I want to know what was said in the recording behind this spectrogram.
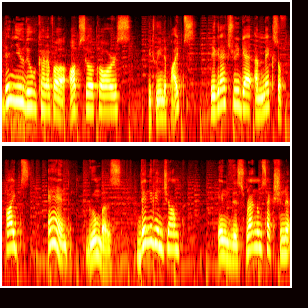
Then you do kind of a obstacle course between the pipes. You can actually get a mix of pipes and Goombas. Then you can jump in this random section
